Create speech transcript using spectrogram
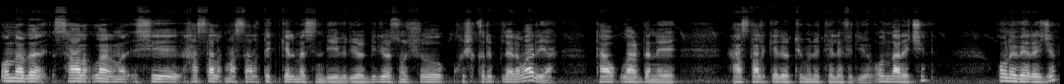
Onlar da sağlıklarını şey hastalık hastalık tek gelmesin diye veriyor. Biliyorsunuz şu kuş gripleri var ya tavuklarda ne hastalık geliyor tümünü telef ediyor. Onlar için onu vereceğim.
